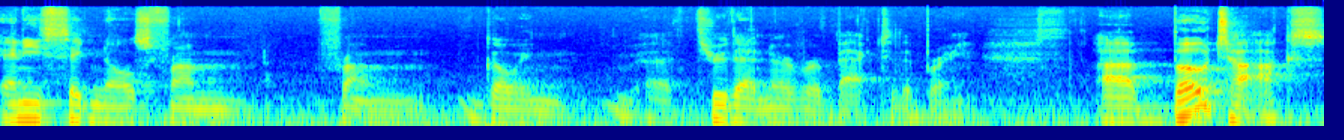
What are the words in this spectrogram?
any signals from from going uh, through that nerve or back to the brain. Uh, Botox,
